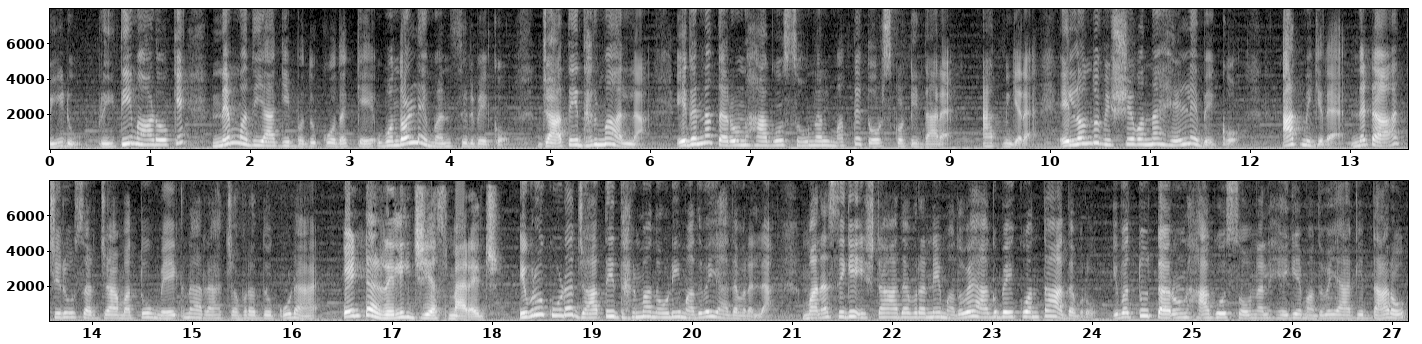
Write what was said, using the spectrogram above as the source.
ಬೀಡು, ಪ್ರೀತಿ ಮಾಡೋಕೆ ನೆಮ್ಮದಿಯಾಗಿ ಬದುಕೋದಕ್ಕೆ ಒಂದೊಳ್ಳೆ ಮನಸ್ಸಿರಬೇಕು. ಜಾತಿ ಧರ್ಮ ಅಲ್ಲ. ಇದನ್ನ ತರುಣ್ ಹಾಗೂ ಸೋನಲ್ ಮತ್ತೆ ತೋರಿಸ್ಕೊಟ್ಟಿದ್ದಾರೆ. ಆತ್ಮೀಯರೇ, ಎಲ್ಲೊಂದು ವಿಷಯವನ್ನ ಹೇಳಲೇಬೇಕು. ಆತ್ಮೀಯರೇ, ನಟ ಚಿರು ಸರ್ಜಾ ಮತ್ತು ಮೇಘನಾ ರಾಜ್ ಅವರದ್ದು ಕೂಡ ಇಂಟರ್ ರಿಲಿಜಿಯಸ್ ಮ್ಯಾರೇಜ್. ಇವರು ಕೂಡ ಜಾತಿ, ಧರ್ಮ ನೋಡಿ ಮದುವೆಯಾದವರಲ್ಲ. ಮನಸ್ಸಿಗೆ ಇಷ್ಟ ಆದವರನ್ನೇ ಮದುವೆ ಆಗಬೇಕು ಅಂತ ಆದವರು. ಇವತ್ತು ತರುಣ್ ಹಾಗೂ ಸೋನಲ್ ಹೇಗೆ ಮದುವೆಯಾಗಿದ್ದಾರೋ,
